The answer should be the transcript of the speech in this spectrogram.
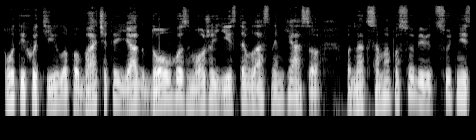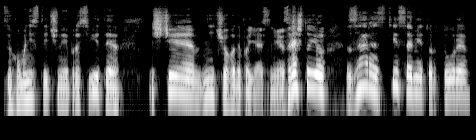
от і хотіло побачити, як довго зможе їсти власне м'ясо. Однак сама по собі відсутність гуманістичної просвіти ще нічого не пояснює. Зрештою, зараз ті самі тортури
